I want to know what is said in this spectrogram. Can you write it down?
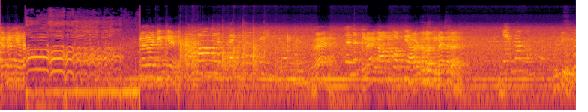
जन्नत कैसा? लग रहा है जीत के। है? आपको अपनी हार नेक्स्ट टाइम कैमरा उल्टी हो। गई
